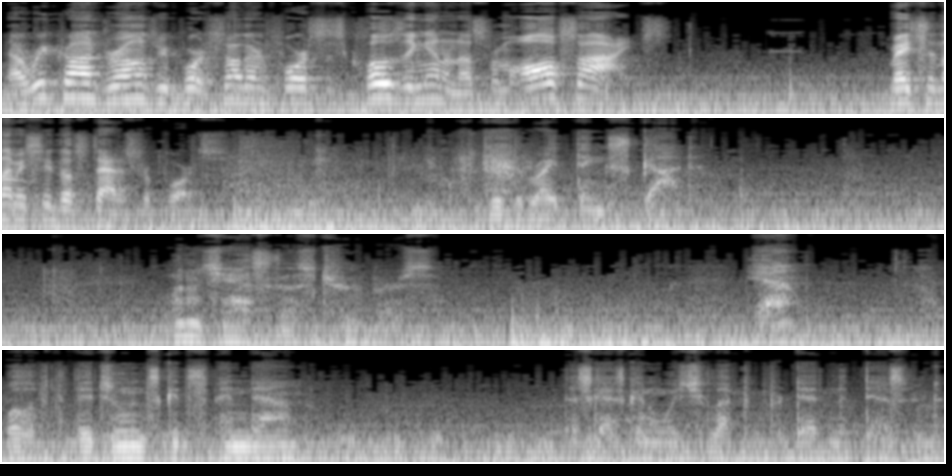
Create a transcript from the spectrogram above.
Now, recon drones report Southern forces closing in on us from all sides. Mason, let me see those status reports. You did the right thing, Scott. Why don't you ask those troopers? Yeah? Well, if the vigilance gets pinned down, this guy's gonna wish you left him for dead in the desert.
